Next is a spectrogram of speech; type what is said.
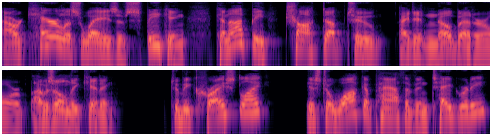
Our careless ways of speaking cannot be chalked up to, I didn't know better, or I was only kidding. To be Christ like is to walk a path of integrity,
